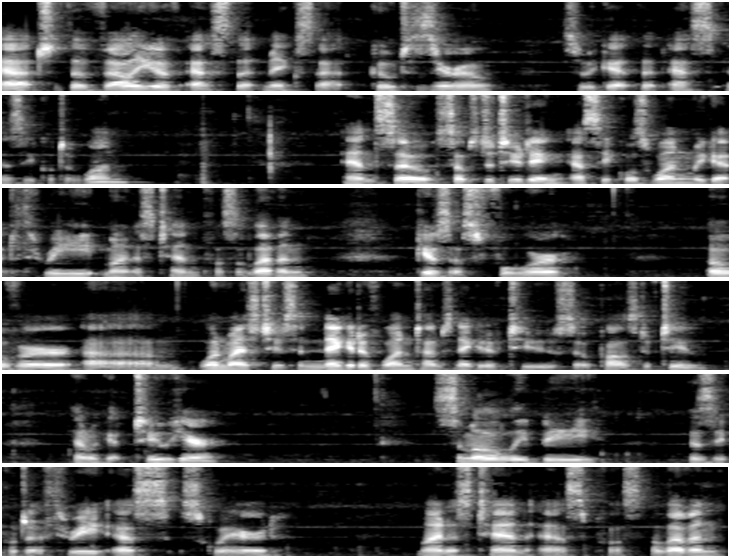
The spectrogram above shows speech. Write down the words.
at the value of S that makes that go to 0. So we get that S is equal to 1. And so substituting S equals 1, we get 3 minus 10 plus 11 gives us 4 over um, 1 minus 2, so negative 1 times negative 2, so positive 2, and we get 2 here. Similarly, b is equal to 3s squared minus 10s plus 11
